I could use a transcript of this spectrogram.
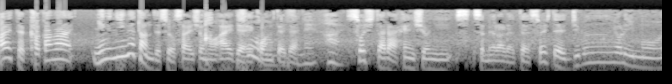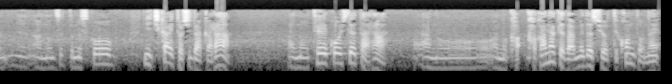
あえて書かない逃げたんですよ最初のアイデアコンテで。ね。はい。そしたら編集に責められてそして自分よりもねあのずっと息子に近い年だからあの抵抗してたらあのあのか書かなきゃダメですよって今度ね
